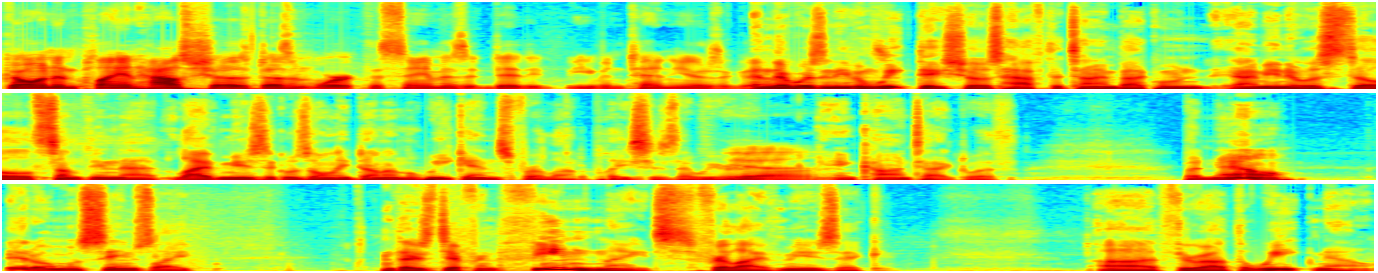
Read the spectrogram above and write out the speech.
Going and playing house shows doesn't work the same as it did even ten years ago. and there wasn't even weekday shows half the time back when. I mean, it was still something that live music was only done on the weekends for a lot of places that we were Yeah. in contact with. But now it almost seems like there's different themed nights for live music uh, throughout the week now.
